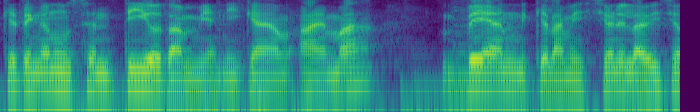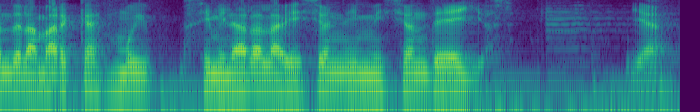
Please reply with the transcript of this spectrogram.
que tengan un sentido también y que además vean que la misión y la visión de la marca es muy similar a la visión y misión de ellos. ¿Ya?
